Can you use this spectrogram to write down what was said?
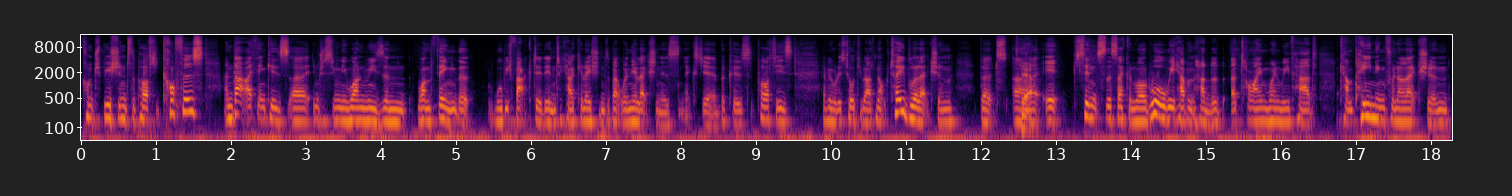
contribution to the party coffers. And that, I think, is uh, interestingly one reason, one thing that will be factored into calculations about when the election is next year because parties everybody's talking about an October election but uh, Yeah. it since the Second World War we haven't had a, a time when we've had campaigning for an election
